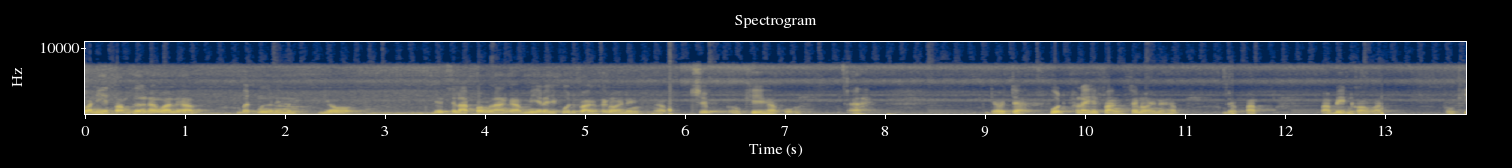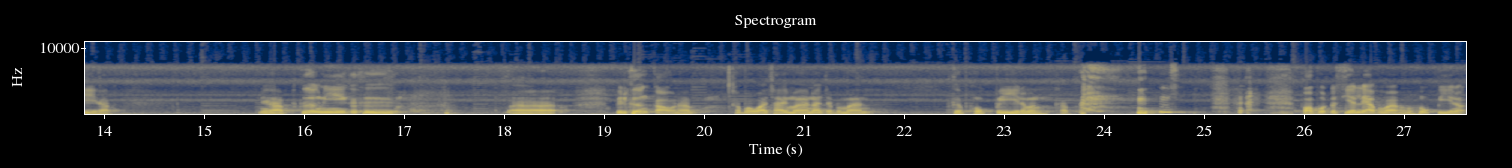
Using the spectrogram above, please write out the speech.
วันนี้ซ่อมเครื่องทั้งวันเลยครับเบิดมือเลยมันเดี๋ยวเดี๋ยวสลับกองหลังครับ มีอะไรจะพูดให้ฟังสักหน่อยหนึ่งครับชิปโอเคครับผมอะเดี๋ยวจะพูดอะไรให้ฟังสักหน่อยนะครับ เดี๋ยวปรับปรับเล่นก่อนก่อนโอเคครับนี่ครับ เครื่องนี้ก็คืออ่าเป็นเครื่องเก่านะครับ เขาบอกว่าใช้มาน่าจะประมาณเกือบหกปีแล้วมั้งครับ พ่อพุทธเกษียณแล้วประมาณหกปีเนาะ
